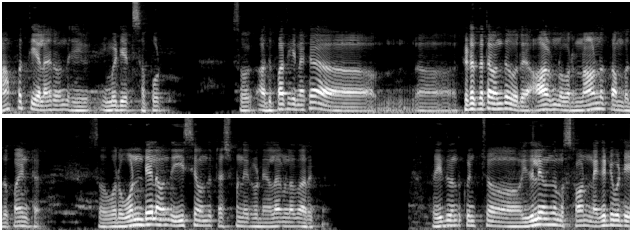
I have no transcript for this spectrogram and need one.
நாற்பத்தி ஏழாயிரம் வந்து இமீடியட் சப்போர்ட் ஸோ அது பார்த்தீங்கன்னாக்கா கிட்டத்தட்ட வந்து ஒரு ஆறு ஒரு நானூற்றம்பது பாயிண்ட்டு ஸோ ஒரு ஒன் டேயில் வந்து ஈஸியாக வந்து டச் பண்ணிருக்க நிலைமையில தான் இருக்குது ஸோ இது வந்து கொஞ்சம் இதுலேயே வந்து நம்ம ஸ்ட்ராங் நெகட்டிவிட்டி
